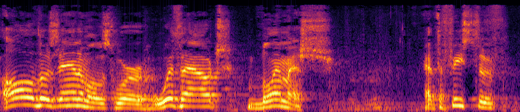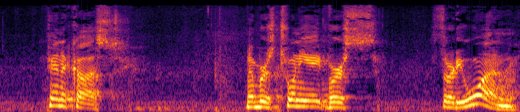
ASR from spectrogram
All those animals were without blemish. At the feast of Pentecost, Numbers 28, verse 31.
